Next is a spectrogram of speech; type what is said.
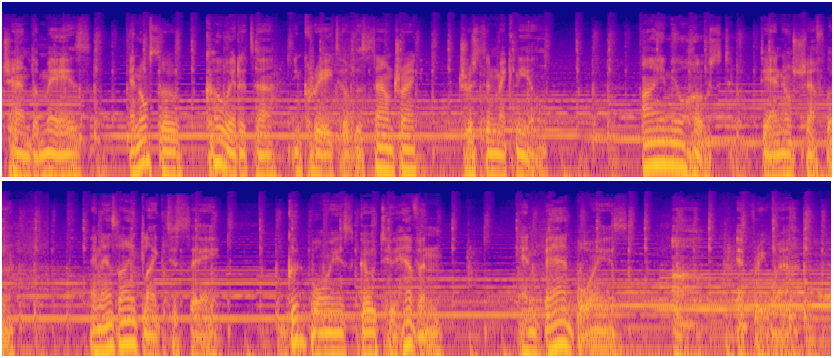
Chandler Mays, and also co editor and creator of the soundtrack, Tristan McNeil. I am your host, Daniel Scheffler, and as I'd like to say, good boys go to heaven, and bad boys are everywhere.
